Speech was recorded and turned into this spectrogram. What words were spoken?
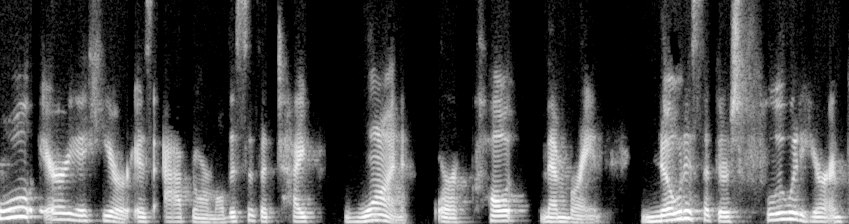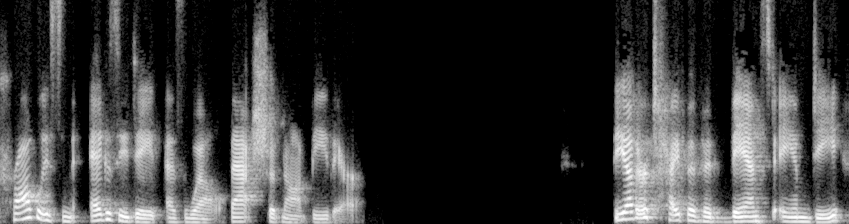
whole area here is abnormal. This is a type 1 or occult membrane. Notice that there's fluid here and probably some exudate as well. That should not be there. The other type of advanced AMD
